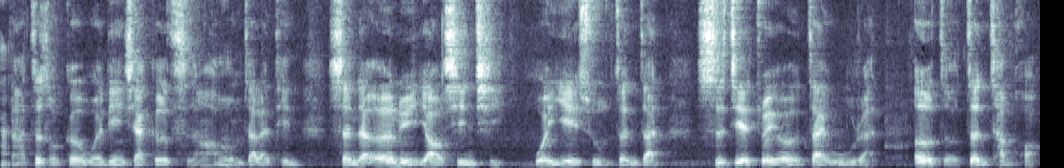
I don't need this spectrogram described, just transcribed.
那这首歌我念一下歌词啊，我们再来听。神的儿女要兴起，为耶稣征战，世界罪恶在污染，恶者正猖狂。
